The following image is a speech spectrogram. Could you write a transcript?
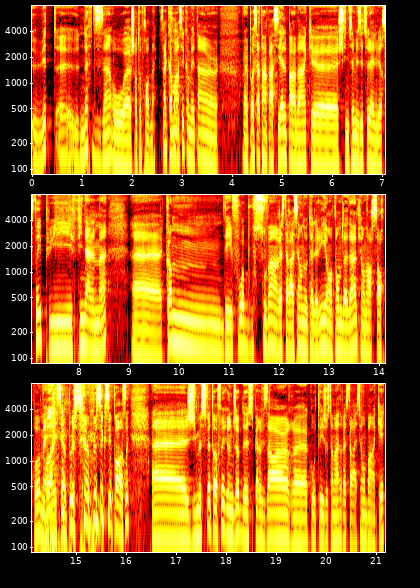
18, euh, 9-10 ans au euh, Château Frontenac. Ça a commencé comme étant un, un poste à temps partiel pendant que je finissais mes études à l'université. Puis finalement, euh, comme des fois, souvent en restauration, en hôtellerie, on tombe dedans puis on n'en ressort pas. Mais Ouais. c'est un peu, c'est un peu ça qui s'est passé. Euh, je me suis fait offrir une job de superviseur euh, côté justement de restauration banquet.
